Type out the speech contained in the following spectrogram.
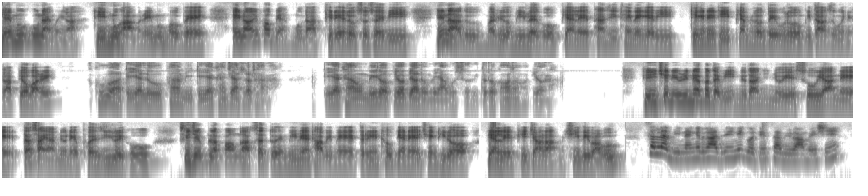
ရဲမှုဦးနိုင်ဝင်ကဒီမှုဟာမရင်းမှုမဟုတ်ပဲအိမ်တော်ကြီးဖောက်ပြန်မှုတာဖြစ်တယ်လို့ဆိုဆွဲပြီးနင်နာသူမတ်ဖြူအမီလွဲကိုပြန်လည်ဖမ်းဆီးထိန်းသိမ်းခဲ့ပြီးဒီကနေ့ထိပြန်မလို့သေးဘူးလို့မိသားစုဝင်တွေကပြောပါတယ်အခုကတရက်လို့ဖမ်းပြီးတရက်ခံကြလှုပ်ထားတာ တရက်ခံကိုမေးတော့ပြောပြလို့မရဘူးဆိုပြီးသူတို့ခေါင်းဆောင်ကပြောတာဒီအခြေအနေတွေနဲ့ပတ်သက်ပြီးမြို့သားညီညွတ်ရေးအစိုးရနဲ့တပ်ဆိုင်ရာမြို့နယ်ဖွဲ့စည်းတွေကို CJ platform ကဆက်သွယ်မေးမြန်းထားပြီးမြဲသတင်းထုတ်ပြန်တဲ့အချိန်ထိတော့ပြန်လည်ဖြေကြားတာမရှိသေးပါဘူးဆက်လက်ပြီးနိုင်ငံတကာသတင်းတွေကိုတင်ဆက်ပေးပါမယ်ရှင်။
